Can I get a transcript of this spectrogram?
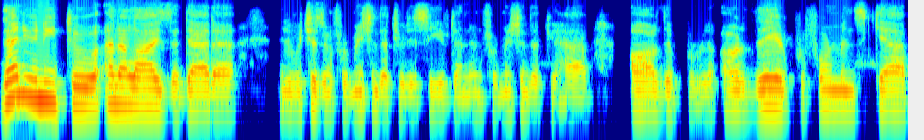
Then you need to analyze the data, which is information that you received and information that you have are the are their performance gap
